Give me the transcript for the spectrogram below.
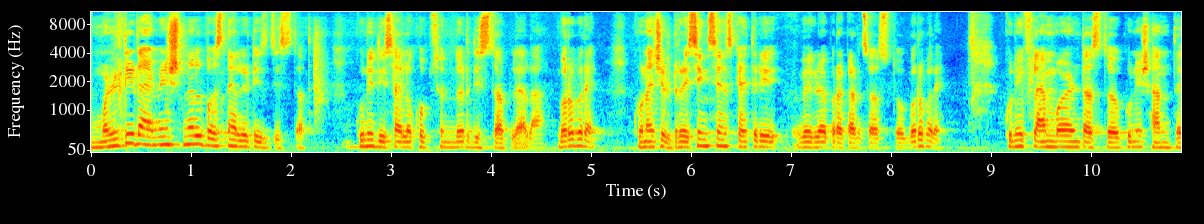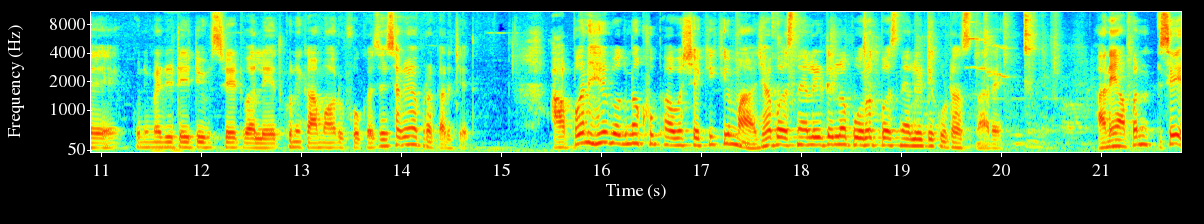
मल्टी डायमेन्शनल पर्सनॅलिटीज दिसतात. कुणी दिसायला खूप सुंदर दिसतं आपल्याला बरोबर आहे? कुणाची ड्रेसिंग सेन्स काहीतरी वेगळ्या प्रकारचा असतो बरोबर आहे? कुणी फ्लॅम्बंट असतं कुणी शांत आहे कुणी मेडिटेटिव्ह स्टेटवाले आहेत कुणी कामावर फोकस हे सगळ्या प्रकारचे आहेत. आपण हे बघणं खूप आवश्यक आहे की माझ्या पर्सनॅलिटीला पूरक पर्सनॅलिटी कुठं असणार आहे? आणि आपण से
